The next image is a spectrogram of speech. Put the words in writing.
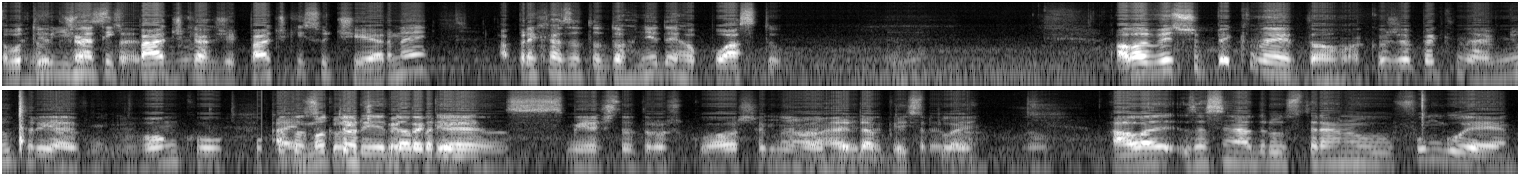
Lebo tu vidíš na tých páčkach, že páčky sú čierne a prechádza to do hnedého plastu. Ale vieš, pekné je to, akože pekné aj vnútri, aj v- vonku. Aj motor je dobrý. také smiešne trošku, ale však No, nevadí. head-up také display. No. Ale zase na druhú stranu funguje.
